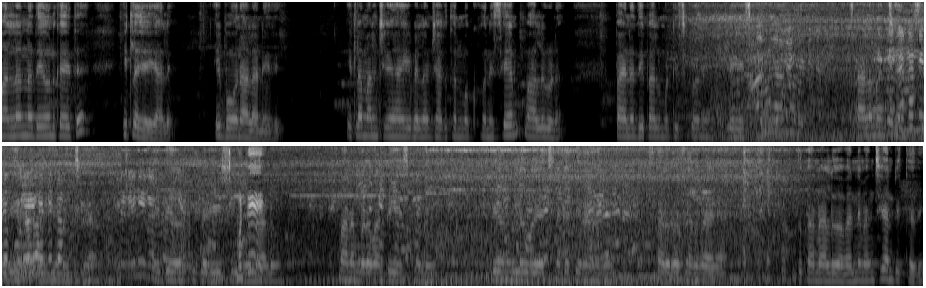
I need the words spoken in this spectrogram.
మల్లన్న దేవునికి అయితే ఇట్లా చేయాలి. ఈ బోనాలు అనేది ఇట్లా మంచిగా ఈ బెల్లం చాకుతో మొక్కుకొని సేమ్ వాళ్ళు కూడా పైన దీపాలు ముట్టించుకొని ఇట్లా చేసుకోవాలి చాలా మంచిగా అనిపిస్తుంది. మంచిగా దేవునికి ఇట్లా చేసి మనం కూడా వంట చేసుకొని దేవుని గుళ్ళకి పోయి వచ్చినాక తినడము సరదా సరదాగా దుకాణాలు అవన్నీ మంచిగా అనిపిస్తుంది.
